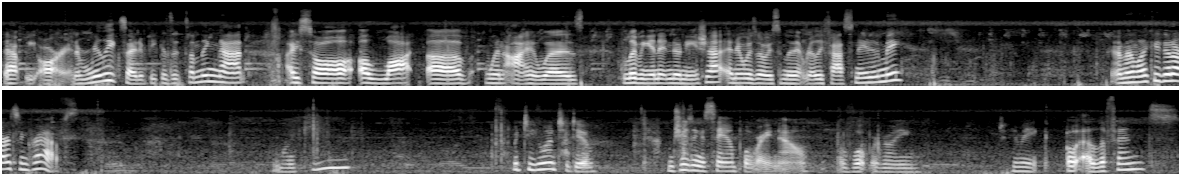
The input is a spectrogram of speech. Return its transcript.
that we are. And I'm really excited because it's something that I saw a lot of when I was living in Indonesia. And it was always something that really fascinated me. And I like a good arts and crafts. Monkey. What do you want to do? I'm choosing a sample right now of what we're going to make. Oh, elephants.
